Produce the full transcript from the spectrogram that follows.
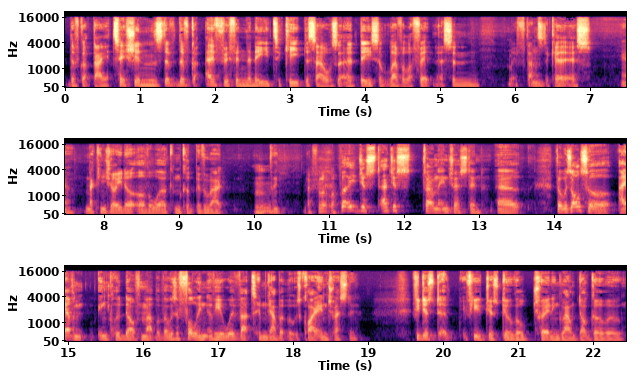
They've got dietitians. They've they've got everything they need to keep themselves at a decent level of fitness. And if that's hmm. the case, Yeah, making sure you don't overwork them could be the right hmm. thing. Definitely. But it just, I just found it interesting. Uh, there was also, I haven't included all from that, but there was a full interview with that Tim Gabbett that was quite interesting. If you just, uh, if you just Google trainingground.guru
